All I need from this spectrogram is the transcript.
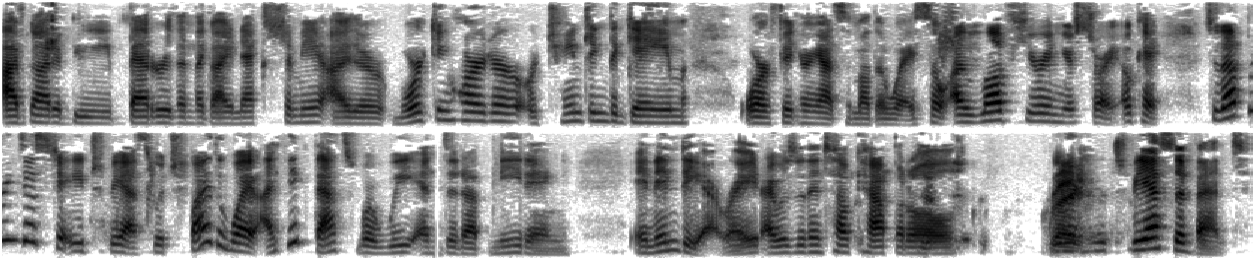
I've got to be better than the guy next to me, either working harder or changing the game or figuring out some other way. So I love hearing your story. Okay, so that brings us to HBS, which, by the way, I think that's where we ended up meeting in India, right? I was with Intel Capital. We were at Right. HBS event,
